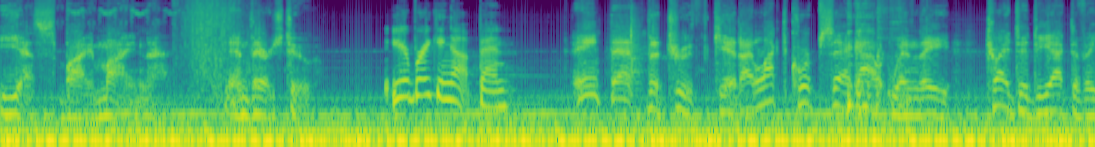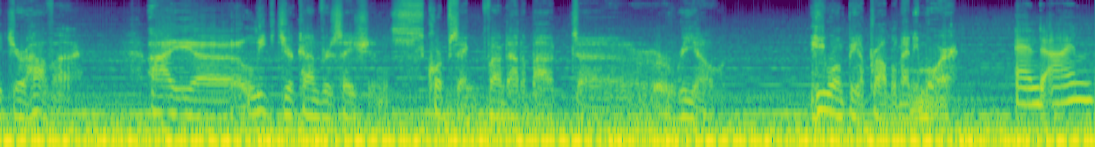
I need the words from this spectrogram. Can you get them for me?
Yes, by mine. And theirs too. You're breaking up, Ben. Ain't that the truth, kid? I locked CorpSec out when they tried to deactivate your HOVA. I uh, leaked your conversations. CorpSec found out about uh, Rio. He won't be a problem anymore. And I'm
